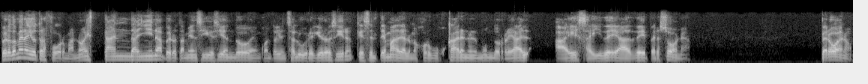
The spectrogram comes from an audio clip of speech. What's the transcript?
Pero también hay otra forma, no es tan dañina, pero también sigue siendo, en cuanto a insalubre, quiero decir, que es el tema de a lo mejor buscar en el mundo real a esa idea de persona. Pero bueno,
